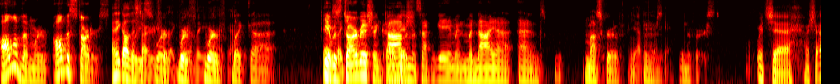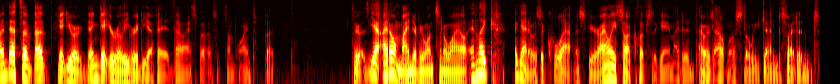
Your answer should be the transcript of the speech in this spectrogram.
all of them were all the starters I think all the starters were, like, were, fairly, were uh, yeah. like uh yeah, it it was was, Darvish and Cobb in the second game, and Manaea and Musgrove. Yeah, the in, first game. in the first. which uh which I mean, that's a that get your then get your reliever DFA'd though, I suppose, at some point. But so yeah, I don't mind every once in a while. And like again, it was a cool atmosphere. I only saw clips of the game. I did I was out most of the weekend, so I didn't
